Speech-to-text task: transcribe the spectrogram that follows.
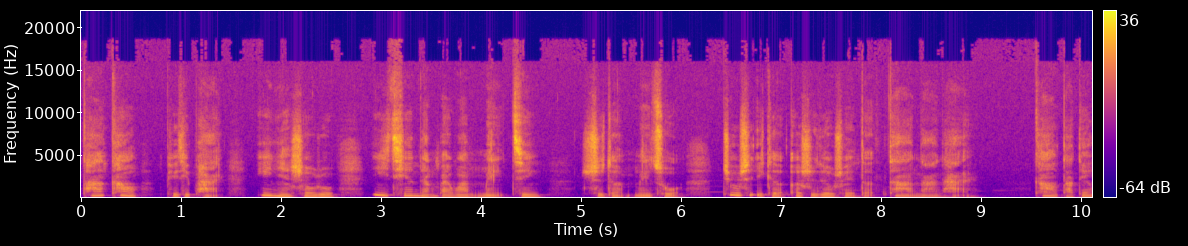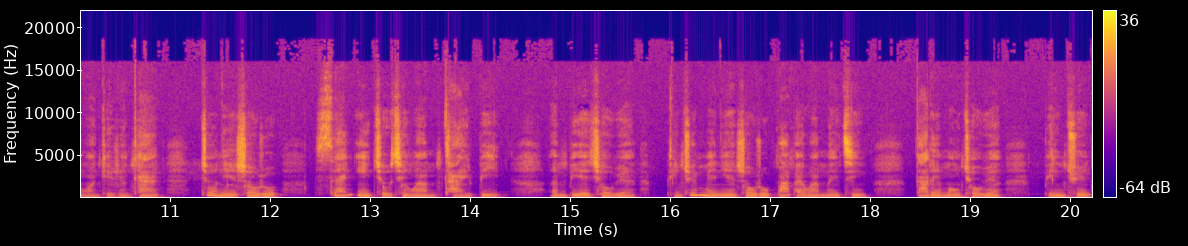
他靠 P T 牌一年收入一千两百万美金，是的，没错，就是一个二十六岁的大男孩，靠打电玩给人看，就年收入三亿九千万台币。NBA 球员平均每年收入八百万美金，大联盟球员平均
